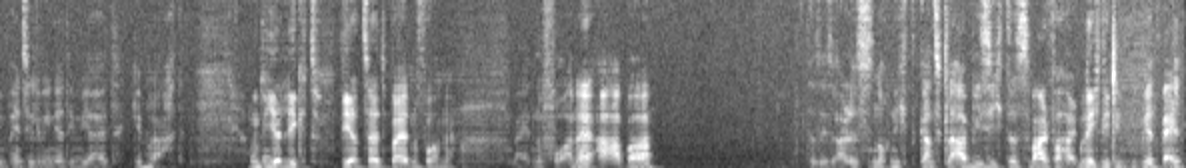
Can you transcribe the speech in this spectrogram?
in Pennsylvania die Mehrheit gebracht. Und hier liegt derzeit Biden vorne. Biden vorne, aber das ist alles noch nicht ganz klar, wie sich das Wahlverhalten Richtig. entwickeln wird, weil,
